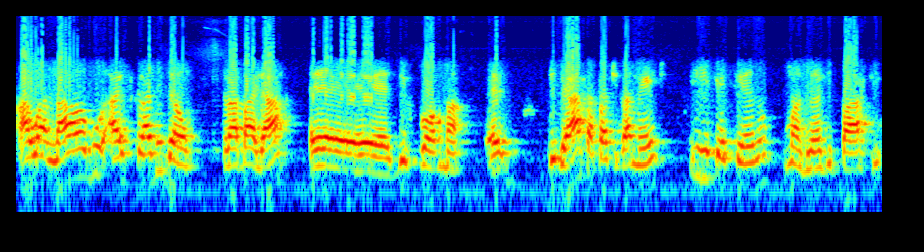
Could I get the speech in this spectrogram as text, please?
ao análogo à escravidão, trabalhar é, de forma é, de graça praticamente, enriquecendo uma grande parte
